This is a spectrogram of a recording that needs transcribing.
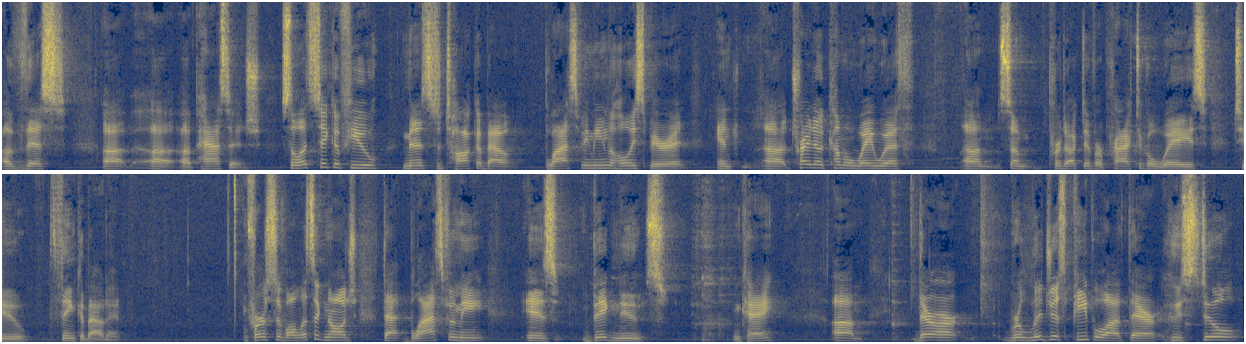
of this uh, uh, passage. So let's take a few minutes to talk about blaspheming the Holy Spirit, and uh, try to come away with um, some productive or practical ways to think about it. First of all, let's acknowledge that blasphemy is big news. Okay? Um, there are religious people out there who still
